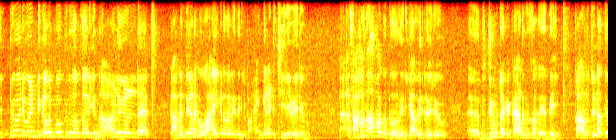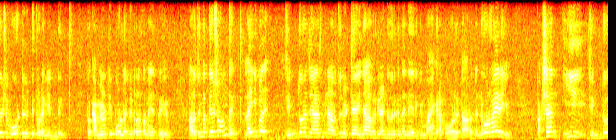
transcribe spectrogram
ജിൻഡോന് വേണ്ടി കമന്റ് ബോക്സിൽ സംസാരിക്കുന്ന ആളുകളുടെ കമന്റുകളൊക്കെ വായിക്കുന്ന സമയത്ത് എനിക്ക് ഭയങ്കരമായിട്ട് ചിരി വരും. സഹതാപമൊക്കെ തോന്നും എനിക്ക് അവരുടെ ഒരു ബുദ്ധിമുട്ടൊക്കെ കാണുന്ന സമയത്ത്. ഇപ്പൊ അർജുൻ അത്യാവശ്യം വോട്ട് കിട്ടി തുടങ്ങിയിട്ടുണ്ട്. ഇപ്പൊ കമ്മ്യൂണിറ്റി പോളിലൊക്കെ കിട്ടുന്ന സമയത്ത് അർജുൻ അത്യാവശ്യം ഉണ്ട്. ലൈക്ക് ഇപ്പൊ ജിൻഡോ ജാസ്മിൻ അർജുൻ ഇട്ട് കഴിഞ്ഞാൽ അവർക്ക് രണ്ടുപേർക്കും തന്നെ ആയിരിക്കും ഭയങ്കര പോൾ കിട്ടുക അർജുന് കുറവായിരിക്കും. പക്ഷെ ഈ ജിൻഡോ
